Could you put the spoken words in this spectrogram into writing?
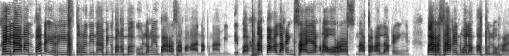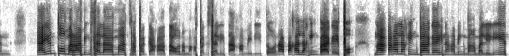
Kailangan ba na irehistro din namin mga magulang yung para sa mga anak namin, 'di ba? Napakalaking sayang na oras, napakalaking para sa akin walang kabuluhan. Kaya po, maraming salamat sa pagkakataon na makapagsalita kami dito. Napakalaking bagay po. Napakalaking bagay na kaming mga maliliit,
